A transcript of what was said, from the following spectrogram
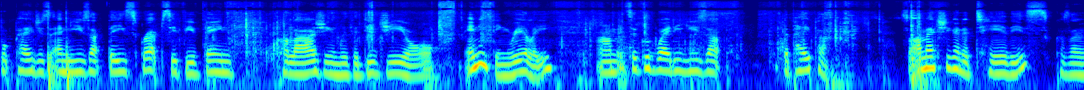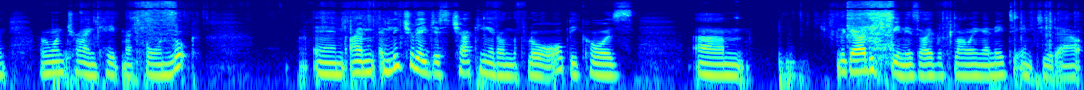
book pages and use up these scraps if you've been collaging with a digi or anything really. Um, it's a good way to use up the paper. So I'm actually going to tear this because I, I want to try and keep my torn look and I'm literally just chucking it on the floor because um, the garbage bin is overflowing. I need to empty it out.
